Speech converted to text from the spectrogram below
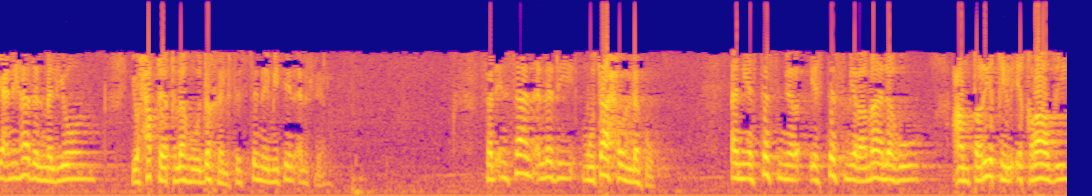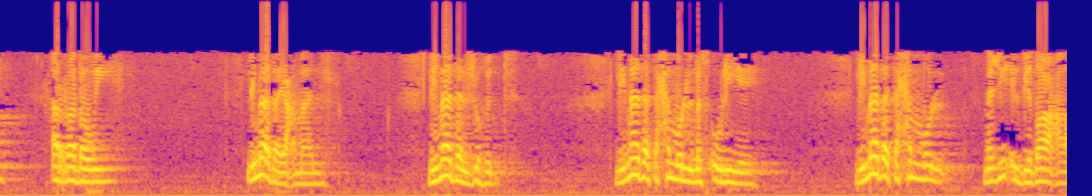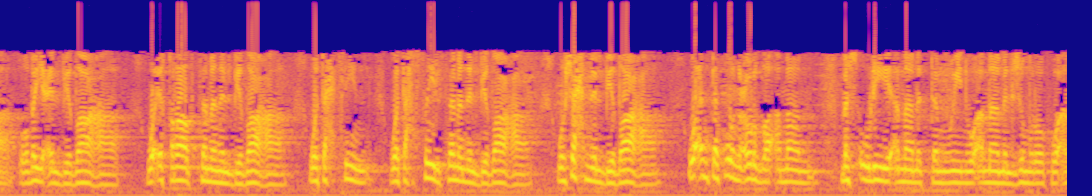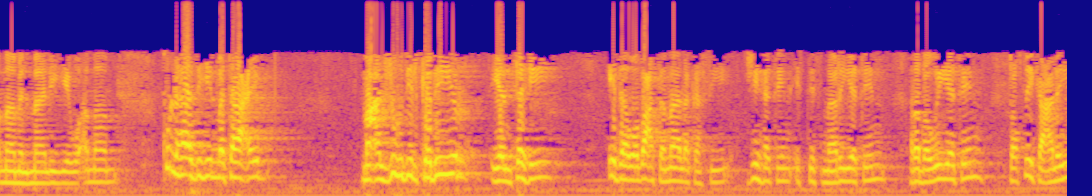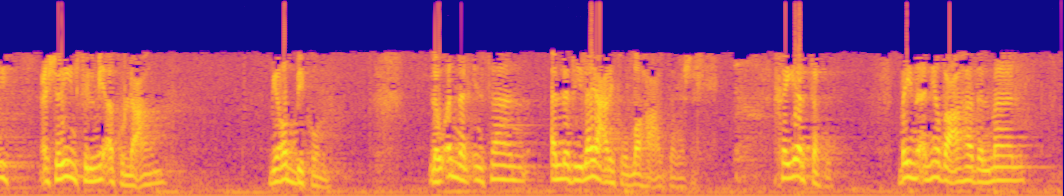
يعني هذا المليون يحقق له دخل في السنة 200 ألف ليرة فالإنسان الذي متاح له أن يستثمر, يستثمر ماله عن طريق الإقراض الربوي لماذا يعمل؟ لماذا الجهد؟ لماذا تحمل المسؤولية؟ لماذا تحمل مجيء البضاعة وبيع البضاعة وإقراض ثمن البضاعة وتحسين وتحصيل ثمن البضاعة وشحن البضاعة وأن تكون عرضة أمام مسؤولية أمام التموين وأمام الجمرك وأمام المالية وأمام كل هذه المتاعب مع الجهد الكبير ينتهي إذا وضعت مالك في جهة استثمارية ربوية تعطيك عليه عشرين في المئة كل عام. بربكم. لو أن الإنسان الذي لا يعرف الله عز وجل خيرته بين أن يضع هذا المال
